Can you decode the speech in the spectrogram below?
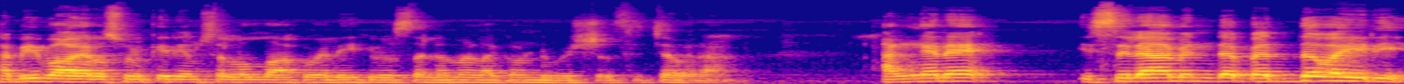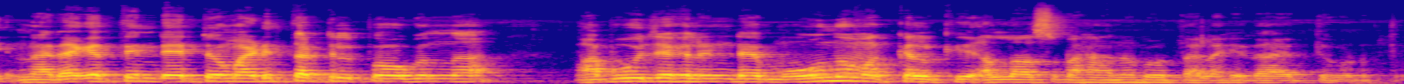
ഹബീബായ റസൂൽ കരീം സല്ലാഹു അലഹി വസ്ലമകളെ കൊണ്ട് വിശ്വസിച്ചവരാണ്. അങ്ങനെ ഇസ്ലാമിന്റെ ബദ്ധവൈരി നരകത്തിന്റെ ഏറ്റവും അടിത്തട്ടിൽ പോകുന്ന അബൂജഹലിന്റെ മൂന്ന് മക്കൾക്ക് അള്ളാഹു സുബാനുഹു തല ഹിദായത്ത് കൊടുത്തു.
